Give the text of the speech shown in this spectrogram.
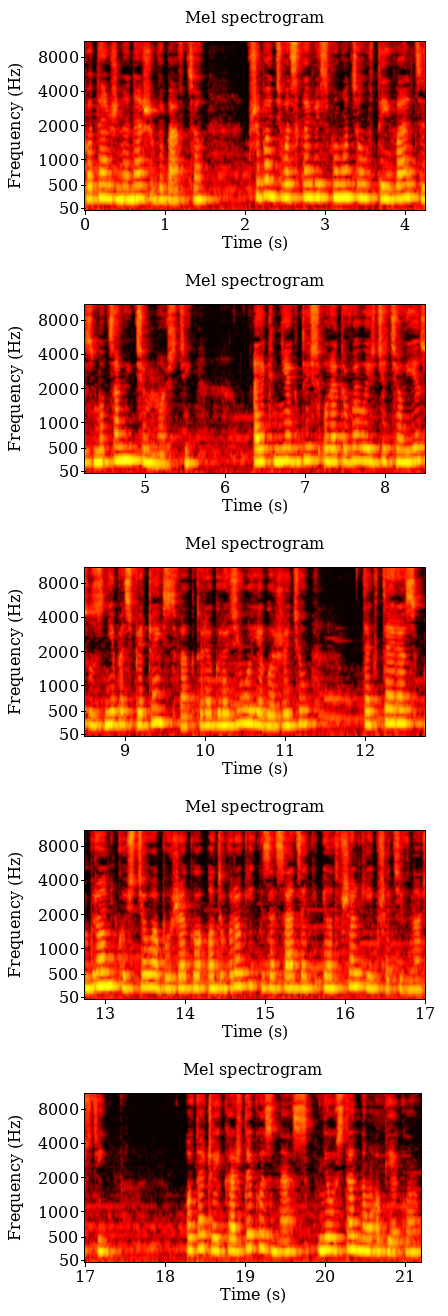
Potężny nasz Wybawco, przybądź łaskawie z pomocą w tej walce z mocami ciemności, a jak niegdyś uratowałeś dziecię Jezus z niebezpieczeństwa, które groziło jego życiu, tak teraz broń Kościoła Bożego od wrogich zasadzek i od wszelkiej przeciwności Otaczaj każdego z nas nieustanną opieką,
